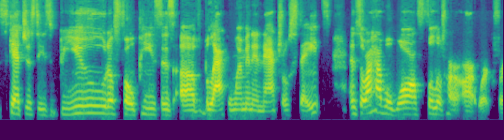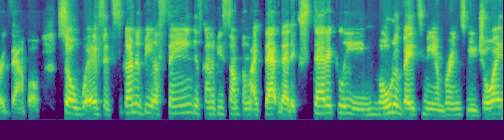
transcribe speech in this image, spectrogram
sketches these beautiful pieces of black women in natural states. And so i have a wall full of her artwork for example. So if it's going to be a thing it's going to be something like that that aesthetically motivates me and brings me joy.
